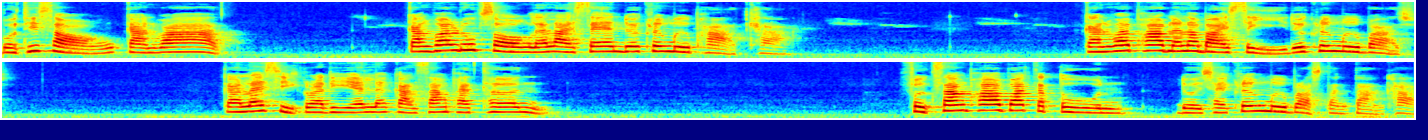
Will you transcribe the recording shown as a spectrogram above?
บทที่ 2 การวาด การวาดรูปทรงและลายเส้นด้วยเครื่องมือผาดค่ะ การวาดภาพและระบายสีด้วยเครื่องมือบัช การไล่สีกราเดียนและการสร้างแพทเทิร์น ฝึกสร้างภาพวาดการ์ตูน โดยใช้เครื่องมือบัชต่างๆ ค่ะ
